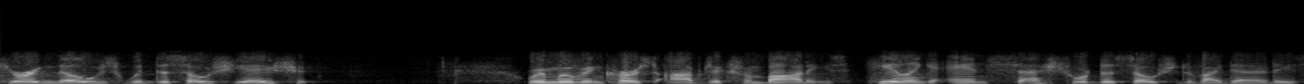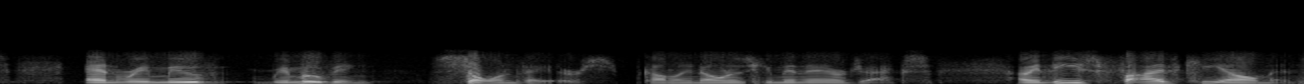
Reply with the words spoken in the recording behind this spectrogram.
curing those with dissociation, removing cursed objects from bodies, healing ancestral dissociative identities, and remove, removing soul invaders, commonly known as human introjects. I mean, these five key elements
